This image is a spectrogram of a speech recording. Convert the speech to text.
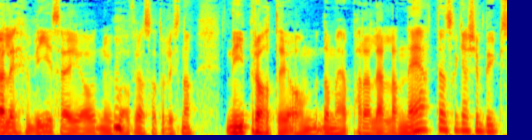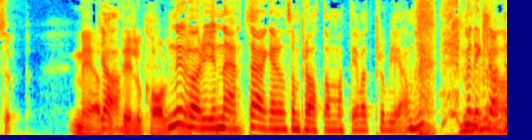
eller vi säger jag nu bara för att jag satt och lyssnade. Ni pratar ju om de här parallella näten som kanske byggs upp. Med det lokala Nu var det ju som finns. nätägaren som pratade om att det var ett problem. men, det är klart,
